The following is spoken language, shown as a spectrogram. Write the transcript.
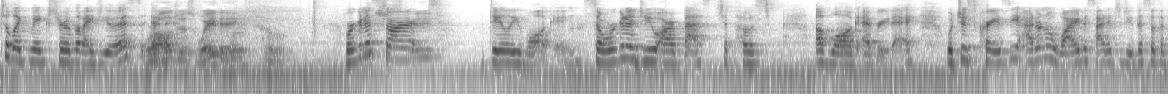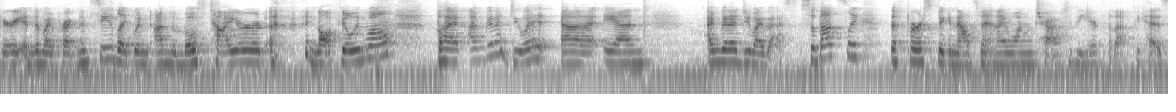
to like make sure that I do this. We're all just waiting. We're gonna start daily vlogging. So we're gonna do our best to post a vlog every day, which is crazy. I don't know why I decided to do this at the very end of my pregnancy, like when I'm the most tired and not feeling well, but I'm gonna do it uh, and I'm gonna do my best. So that's like the first big announcement and I wanted Trav to be here for that because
